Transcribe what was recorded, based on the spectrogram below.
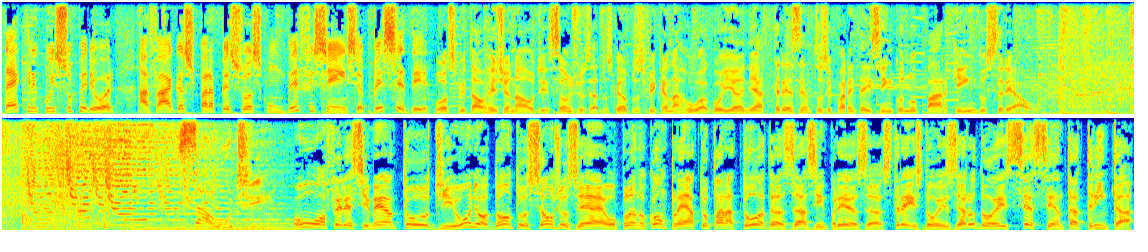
técnico e superior. Há vagas para pessoas com deficiência, PCD. O Hospital Regional de São José dos Campos fica na rua Goiânia 345, no Parque Industrial. Saúde. Um oferecimento de Uniodonto São José, o plano completo para todas as empresas. 3202 6030.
